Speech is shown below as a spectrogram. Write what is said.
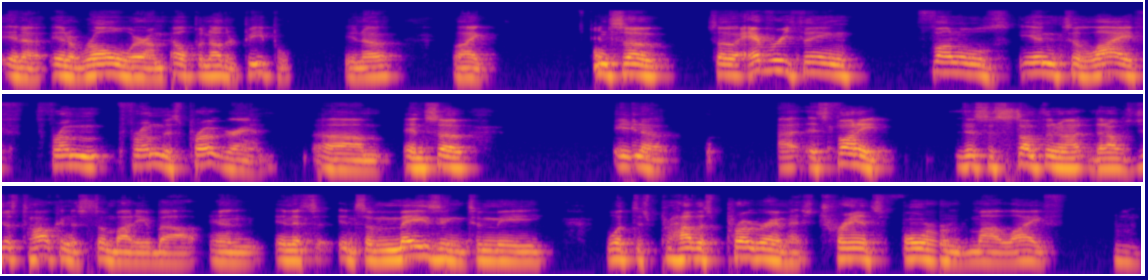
in a in a role where I'm helping other people, you know, like, and so so everything funnels into life from from this program, um, and so, you know, uh, it's funny. This is something that I was just talking to somebody about, and and it's it's amazing to me what this how this program has transformed my life. Mm.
